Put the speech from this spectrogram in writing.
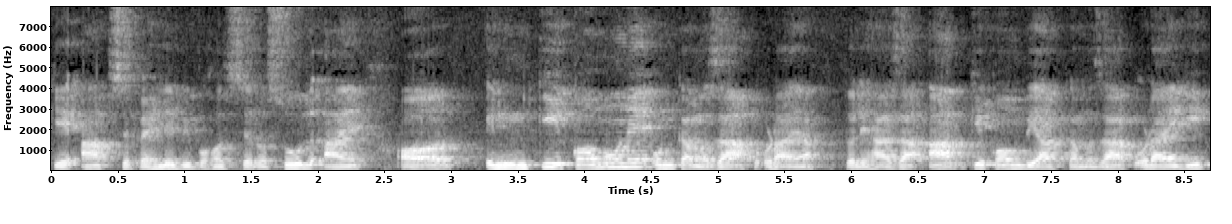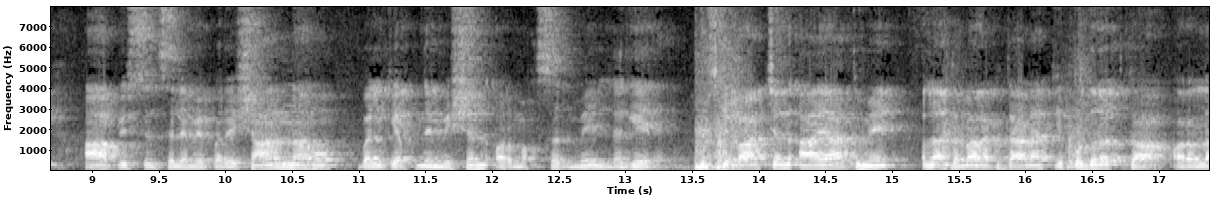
کہ آپ سے پہلے بھی بہت سے رسول آئے اور ان کی قوموں نے ان کا مذاق اڑایا۔ تو لہٰذا آپ کی قوم بھی آپ کا مذاق اڑائے گی۔ آپ اس سلسلے میں پریشان نہ ہو بلکہ اپنے مشن اور مقصد میں لگے رہیں۔ اس کے بعد چند آیات میں اللہ تبارک تعالیٰ کی قدرت کا اور اللہ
